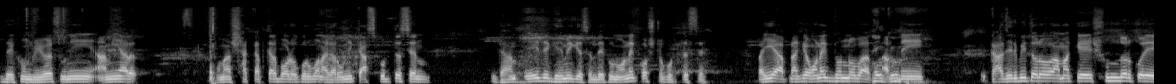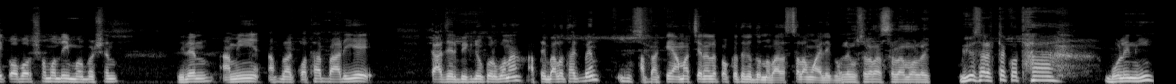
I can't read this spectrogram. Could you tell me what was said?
দেখুন ভিউয়ার্স উনি আমি আর ওনার সাক্ষাৎকার বড় করব না কারণ উনি কাজ করতেছেন। এই যে ঘেমে গেছেন দেখুন অনেক কষ্ট করতেছে। ভাইয়া আপনাকে অনেক ধন্যবাদ। আপনি কাজের ভিতরেও আমাকে সুন্দর করে এই কবর সম্বন্ধে ইনফরমেশন দিলেন। আমি আপনার কথা বাড়িয়ে কাজের বিঘ্ন করব না। আপনি ভালো থাকবেন। আপনাকে আমার চ্যানেলের পক্ষ থেকে ধন্যবাদ। আসসালামু আলাইকুম। আসসালামু আলাইকুম। ভিউ স্যার একটা কথা বলিনি।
